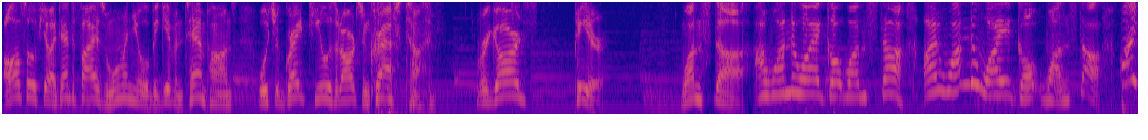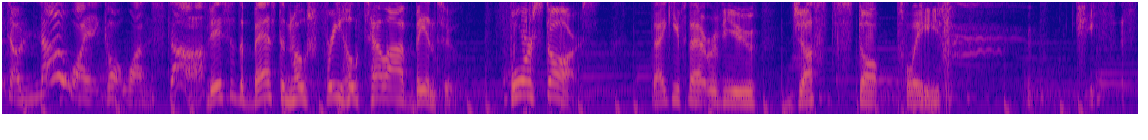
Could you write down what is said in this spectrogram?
Also, if you identify as a woman, you will be given tampons, which are great to use at arts and crafts time. Regards, Peter. One star. I wonder why it got one star. I wonder why it got one star. I don't know why it got one star. This is the best and most free hotel I've been to. Four stars. Thank you for that review. Just stop, please. Jesus.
